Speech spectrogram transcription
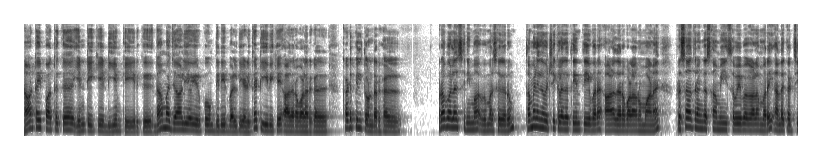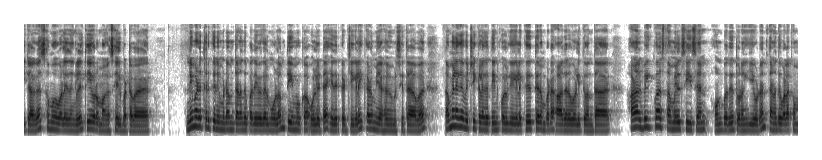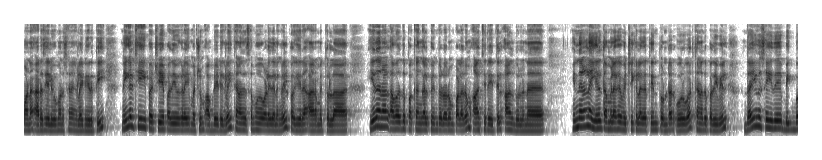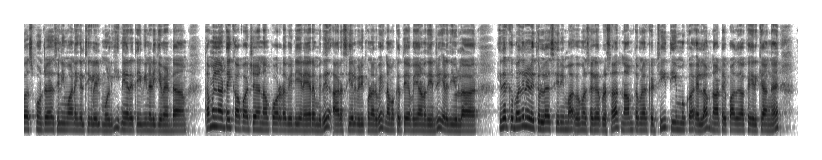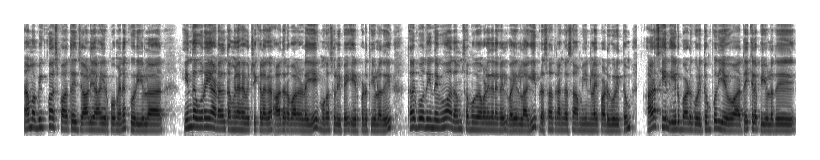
நாட்டை பார்த்துக்க NTK DMK இருக்குது நாம ஜாலியாக இருப்போம். திடீர் பல்டி அடித்த டிவிகே ஆதரவாளர்கள் கடுப்பில் தொண்டர்கள். பிரபல சினிமா விமர்சகரும் தமிழக வெற்றிக் கழகத்தின் தீவிர ஆதரவாளருமான பிரசாத் ரங்கசாமி சமீப காலம் வரை அந்த கட்சிக்காக சமூக வலைதளங்களில் தீவிரமாக செயல்பட்டவர். நிமிடத்திற்கு நிமிடம் தனது பதிவுகள் மூலம் திமுக உள்ளிட்ட எதிர்க்கட்சிகளை கடுமையாக விமர்சித்த அவர் தமிழக வெற்றிக் கழகத்தின் கொள்கைகளுக்கு திறம்பட ஆதரவு அளித்து வந்தார். ஆனால் பிக் பாஸ் தமிழ் சீசன் ஒன்பது தொடங்கியவுடன் தனது வழக்கமான அரசியல் விமர்சனங்களை நிறுத்தி நிகழ்ச்சியை பற்றிய பதிவுகளை மற்றும் அப்டேட்டுகளை தனது சமூக வலைதளங்களில் பகிர ஆரம்பித்துள்ளார். இதனால் அவரது பக்கங்கள் பின்தொடரும் பலரும் ஆச்சரியத்தில் ஆழ்ந்துள்ளனர். இந்த நிலையில் தமிழக வெற்றிக் கழகத்தின் தொண்டர் ஒருவர் தனது பதிவில் தயவு செய்து பிக் பாஸ் போன்ற சினிமா நிகழ்ச்சிகளில் மூழ்கி நேரத்தை வீணடிக்க வேண்டாம். தமிழ்நாட்டை காப்பாற்ற நாம் போராட வேண்டிய நேரம் இது. அரசியல் விழிப்புணர்வே நமக்கு தேவையானது என்று எழுதியுள்ளார். இதற்கு பதிலளித்துள்ள சினிமா விமர்சகர் பிரசாத் நாம் தமிழர் கட்சி திமுக எல்லாம் நாட்டை பாதுகாக்க இருக்காங்க. நாம் பிக் பாஸ் பார்த்து ஜாலியாக இருப்போம் என கூறியுள்ளார். இந்த உரையாடல் தமிழக வெற்றிக் கழக ஆதரவாளரிடையே முகசுளிப்பை ஏற்படுத்தியுள்ளது. தற்போது இந்த விவாதம் சமூக வலைதளங்களில் வைரலாகி பிரசாத் ரங்கசாமியின் நிலைப்பாடு குறித்தும் அரசியல் ஈடுபாடு குறித்தும் புதிய விவாதத்தை கிளப்பியுள்ளது.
